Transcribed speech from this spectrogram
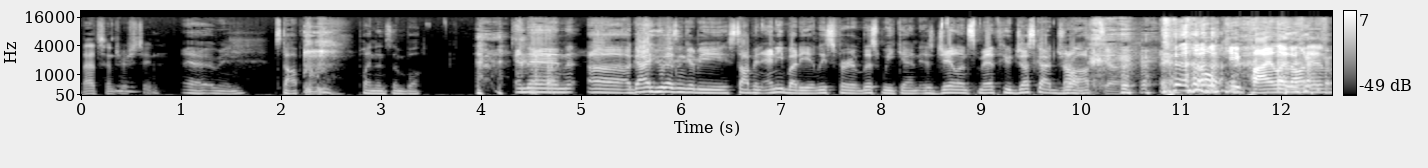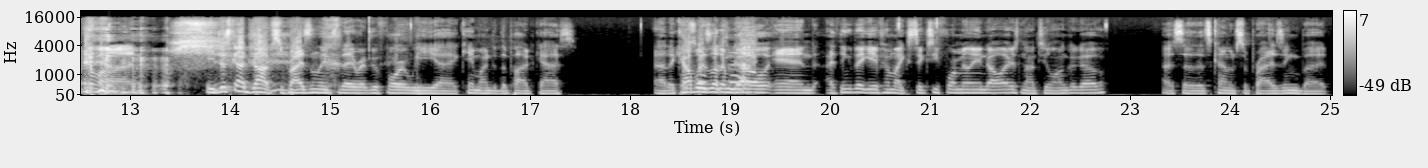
That's interesting. yeah, I mean, stop them, plain and simple. And then uh, a guy who isn't going to be stopping anybody, at least for this weekend, is Jaylon Smith, who just got dropped. Oh, Don't keep piling on him. Come on. he just got dropped surprisingly today, right before we uh, came onto the podcast. Uh, the Cowboys let him go, and I think they gave him like sixty-four million dollars not too long ago. Uh, so that's kind of surprising, but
